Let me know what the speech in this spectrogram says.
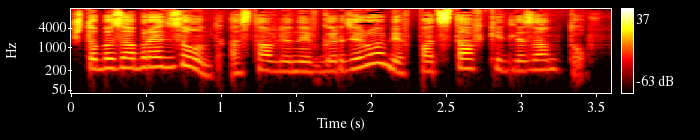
чтобы забрать зонт, оставленный в гардеробе в подставке для зонтов.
